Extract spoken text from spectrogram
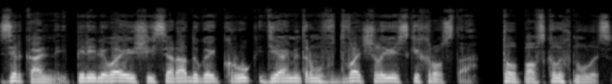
Зеркальный, переливающийся радугой круг диаметром в два человеческих роста. Толпа всколыхнулась.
